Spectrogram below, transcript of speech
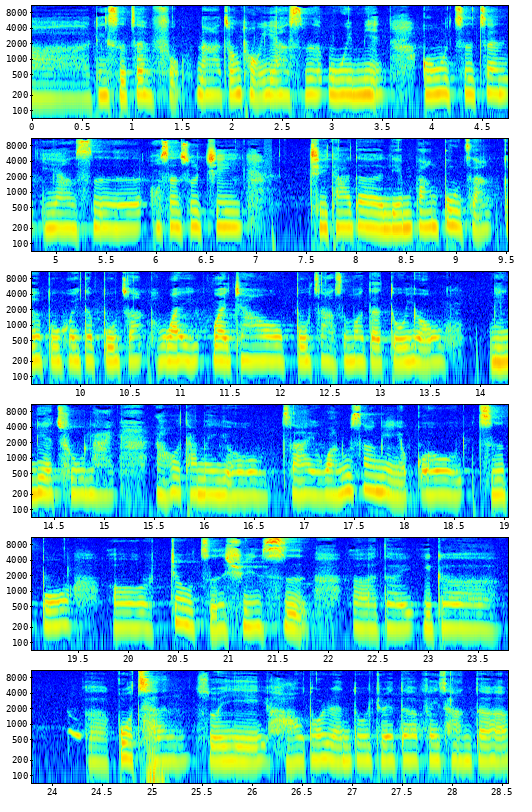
呃，临时政府，那总统一样是吴为敏，国务资政一样是翁山书记，其他的联邦部长、各部会的部长、外外交部长什么的都有名列出来，然后他们有在网络上面有过直播，呃，就职宣誓，呃的一个呃过程，所以好多人都觉得非常的。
